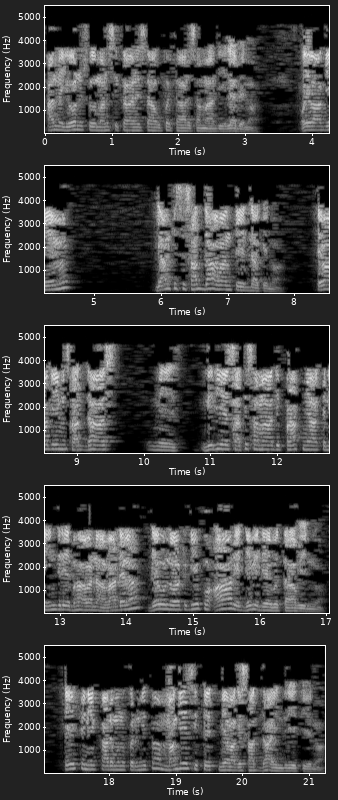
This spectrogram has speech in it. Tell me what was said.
අන්න යෝනිසෝ මනසිකාර නිසා උපචාර සමාධිය ලැබෙනවා. ඔය වගේම යම්කිසි ශ්‍රද්ධාවන්තයෙක් දකිනවා. ඒ වගේම ශ්‍රද්ධාස් මේ විරිය සති සමාධි ප්‍රඥා කියන ඉන්ද්‍රිය භාවනා වඩලා දෙව්ලොවට ගියපු ආර්ය දෙවි දේවතාවෝ ඉන්නවා. ඒ කෙනෙක් අරමුණු කරන නිසා මගේ සිතෙත් මේ වගේ ශ්‍රද්ධා ඉන්ද්‍රිය තියෙනවා.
